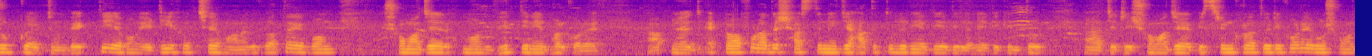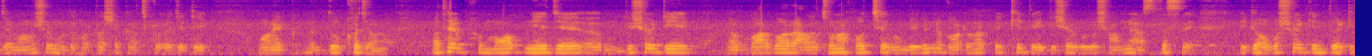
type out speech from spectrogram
যোগ্য একজন ব্যক্তি এবং এটি হচ্ছে মানবিকতা এবং সমাজের মন ভিত্তি নির্ভর করে। আপনি একটা অপরাধের শাস্তি নিজে হাতে তুলে নিয়ে দিয়ে দিলেন, এটি কিন্তু যেটি সমাজে বিশৃঙ্খলা তৈরি করে এবং সমাজের মানুষের মধ্যে হতাশা কাজ করে, যেটি অনেক দুঃখজনক। অতএব মব নিয়ে যে বিষয়টি বারবার আলোচনা হচ্ছে এবং বিভিন্ন ঘটনার প্রেক্ষিতে এই বিষয়গুলো সামনে আসতেছে, এটি অবশ্যই কিন্তু এটি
